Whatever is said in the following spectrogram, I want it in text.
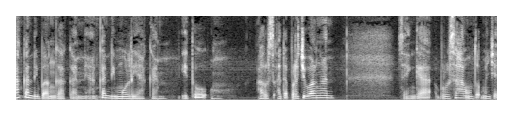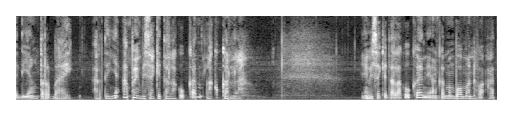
akan dibanggakan yang akan dimuliakan itu harus ada perjuangan sehingga berusaha untuk menjadi yang terbaik. Artinya apa yang bisa kita lakukan, lakukanlah. Yang bisa kita lakukan yang akan membawa manfaat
